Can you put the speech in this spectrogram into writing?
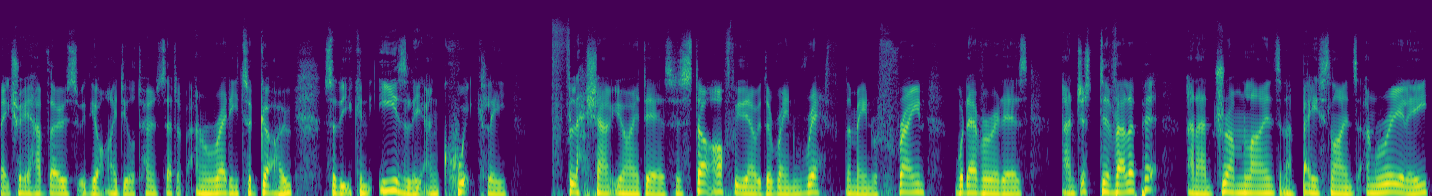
make sure you have those with your ideal tone setup and ready to go so that you can easily and quickly flesh out your ideas. So start off with you know with the main riff, the main refrain, whatever it is, and just develop it and add drum lines and add bass lines. And really,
